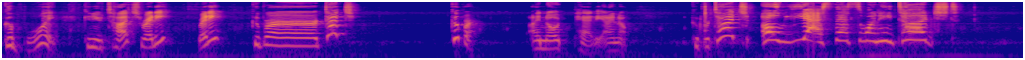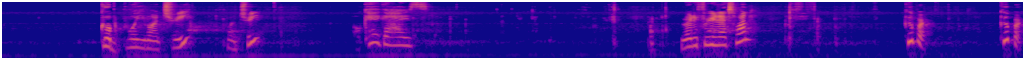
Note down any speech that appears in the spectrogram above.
Good boy. Can you touch? Ready? Ready? Cooper, touch. Cooper. I know, Patty. I know. Cooper, touch. Oh, yes, that's the one he touched. Good boy. You want a treat? Want a treat? Okay, guys. Ready for your next one? Cooper. Cooper.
